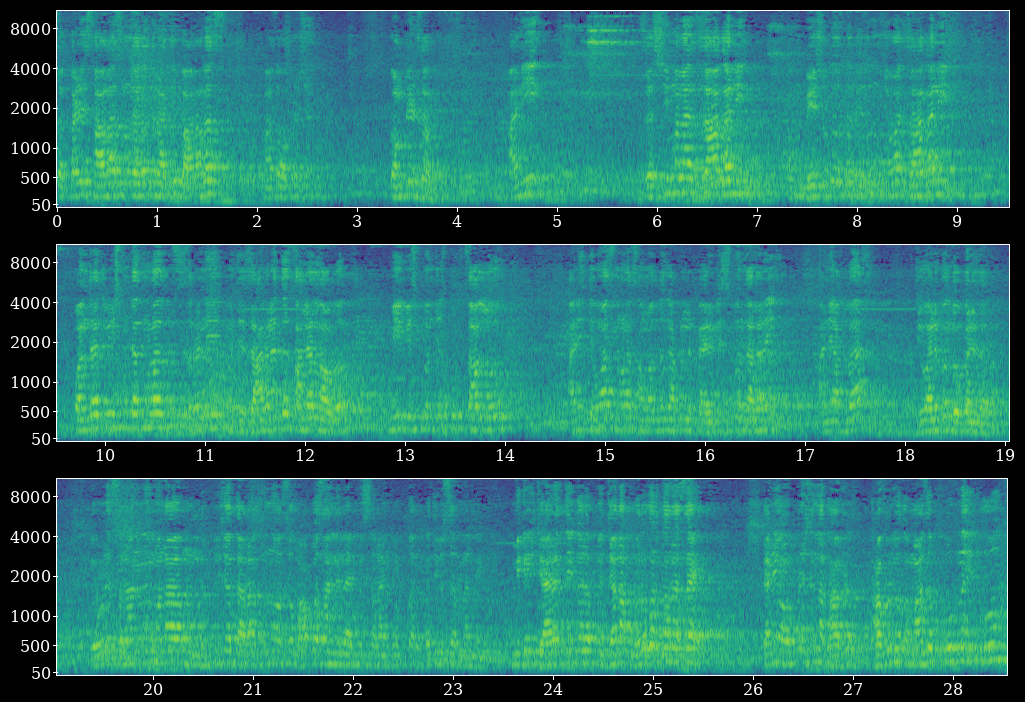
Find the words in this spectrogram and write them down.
सकाळी सहाला सुरू झालं तर रात्री बारालाच माझं ऑपरेशन कंप्लीट झालं. आणि जशी मला जाग आली आपण बेस होतो जेव्हा जाग आली पंधरा ते वीस मिनिटात मला सरांनी म्हणजे जागल्यानंतर चालायला लावलं. मी वीस पंचवीस फूट चाललो. आणि तेव्हाच मला समजलं की आपल्याला पॅरालिसिस पण झाला नाही आणि आपला जीवाला पण धोका नाही झाला. एवढे सरांनी मला मृत्यूच्या दारातून असं वापस आणलेलं आहे मी सरांची कधी विसरणार नाही मी काही जाहिरात नाही करत पण ज्याला बरोबर त्रास आहे त्याने ऑपरेशनला घाबर घाबरू नका. माझं पूर्ण इथून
